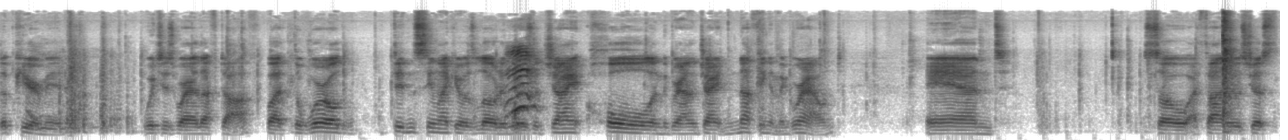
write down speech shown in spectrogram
the pyramid, which is where I left off. But the world didn't seem like it was loaded. There was a giant hole in the ground, a giant nothing in the ground. And so I thought it was just,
